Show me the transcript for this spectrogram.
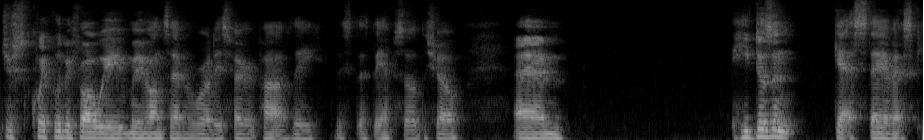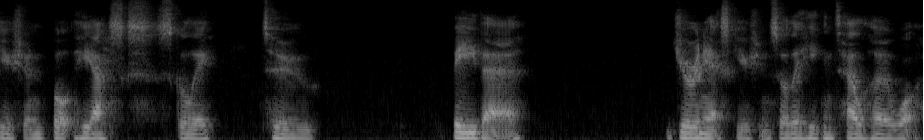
just quickly before we move on to everybody's favorite part of the this the, episode, the show, um, he doesn't get a stay of execution, but he asks Scully to be there during the execution so that he can tell her what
